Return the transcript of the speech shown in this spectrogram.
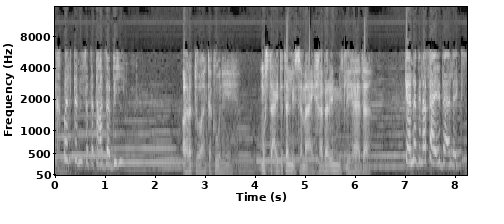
أخبرتني ستتعذبين. أردت أن تكوني مستعدة لسماع خبر مثل هذا. كان بلا فائدة أليكس.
